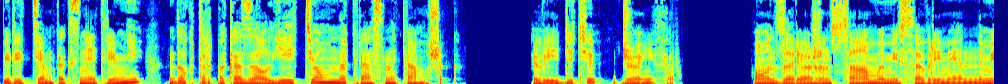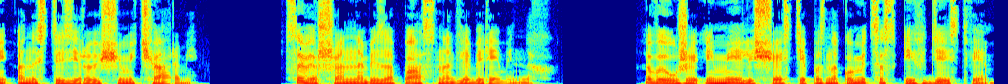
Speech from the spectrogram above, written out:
Перед тем, как снять ремни, доктор показал ей темно-красный камушек. «Видите, Дженнифер?» Он заряжен самыми современными анестезирующими чарами. Совершенно безопасно для беременных. Вы уже имели счастье познакомиться с их действием.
